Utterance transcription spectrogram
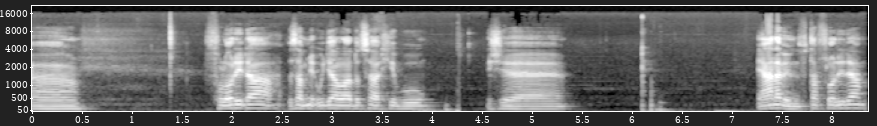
uh, Florida za mě udělala docela chybu, že já nevím, ta Florida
